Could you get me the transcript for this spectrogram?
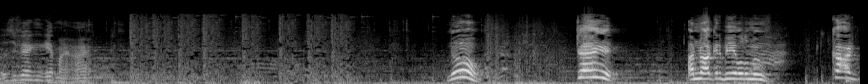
Let's see if I can get my eye. No! Dang it! I'm not gonna be able to move. God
